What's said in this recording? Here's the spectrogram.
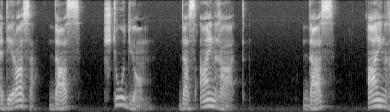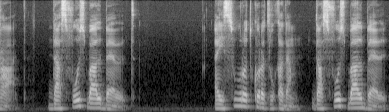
الدراسة das Studium das Einrad das Einrad das Fußballbild أي صورة كرة القدم das Fußballbild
